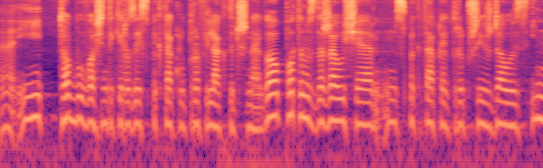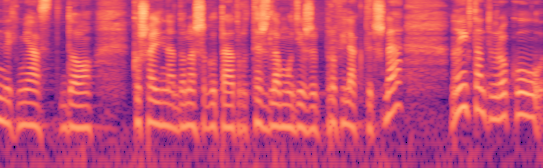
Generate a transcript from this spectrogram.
y, i to był właśnie taki rodzaj spektaklu profilaktycznego. Potem zdarzały się mm, spektakle, które przyjeżdżały z innych miast do Koszalina, do naszego teatru, też dla młodzieży profilaktyczne. No i w tamtym roku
